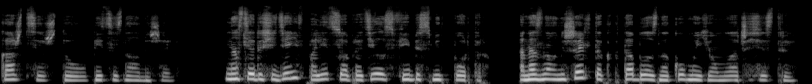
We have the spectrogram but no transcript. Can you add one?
кажется, что убийца знал Мишель. На следующий день в полицию обратилась Фиби Смит-Портер. Она знала Мишель, так как та была знакома ее младшей сестры.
